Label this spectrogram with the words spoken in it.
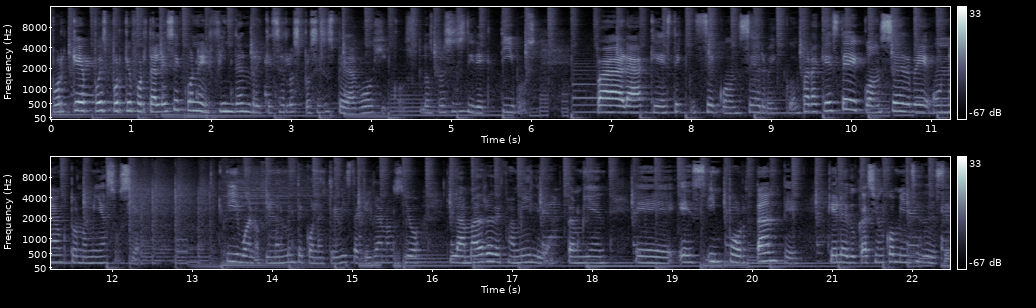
¿Por qué? Pues porque fortalece con el fin de enriquecer los procesos pedagógicos, los procesos directivos, para que éste se conserve, para que éste conserve una autonomía social. Y bueno, finalmente con la entrevista que ya nos dio la madre de familia, también eh, es importante que la educación comience desde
